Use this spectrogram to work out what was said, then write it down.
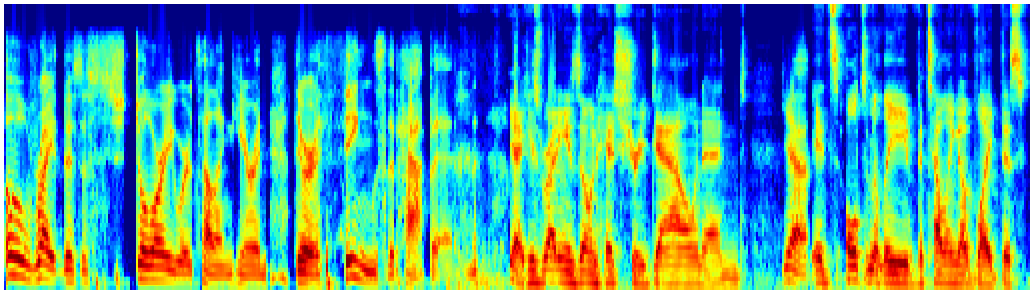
oh, right, there's a story we're telling here, and there are things that happen. Yeah, he's writing his own history down, and yeah, it's ultimately the telling of like this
